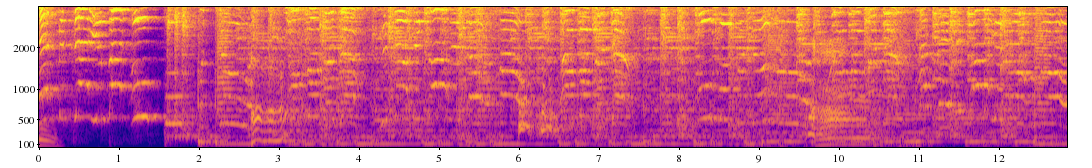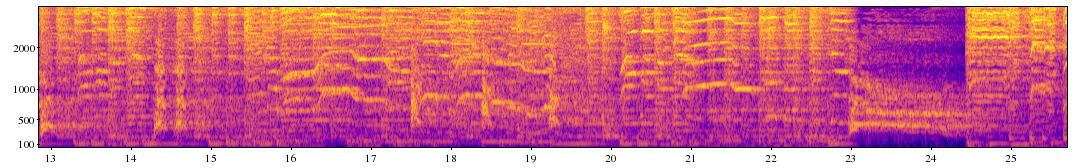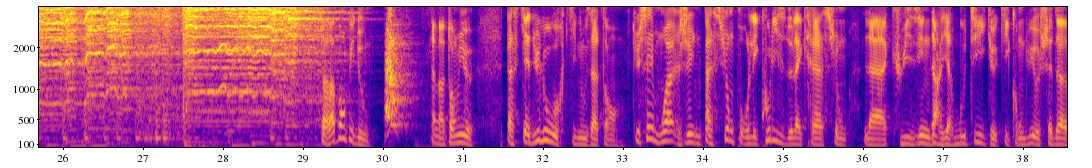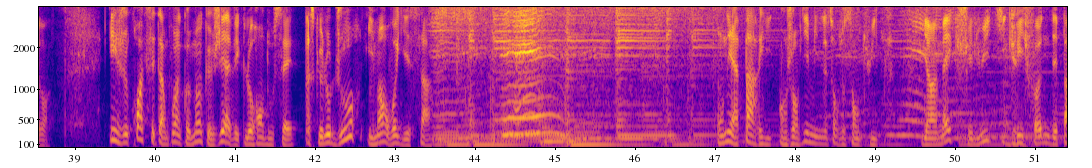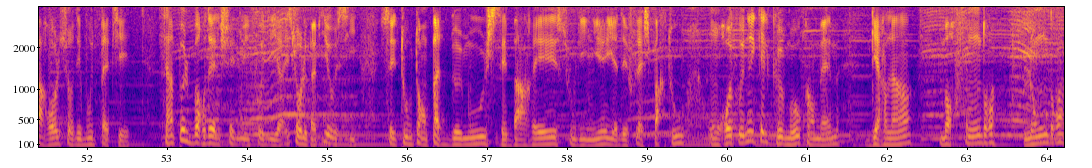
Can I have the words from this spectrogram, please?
Ça va Pompidou? Ah ben tant mieux, parce qu'il y a du lourd qui nous attend. Tu sais, moi j'ai une passion pour les coulisses de la création, la cuisine d'arrière-boutique qui conduit au chef-d'œuvre. Et je crois que c'est un point commun que j'ai avec Laurent Doucet, parce que l'autre jour, il m'a envoyé ça. On est à Paris, en janvier 1968. Il y a un mec chez lui qui griffonne des paroles sur des bouts de papier. C'est un peu le bordel chez lui, il faut dire. Et sur le papier aussi. C'est tout en pâte de mouche, c'est barré, souligné, il y a des flèches partout. On reconnaît quelques mots quand même. Guerlain, Morfondre, Londres,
